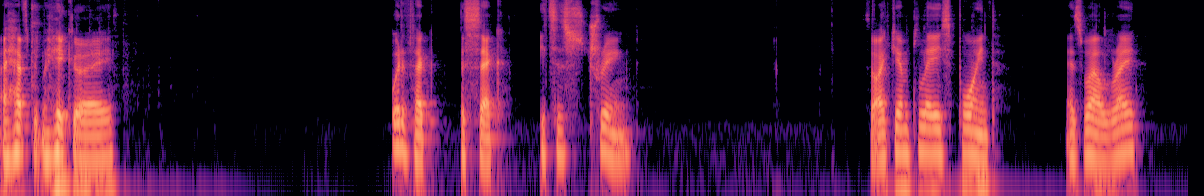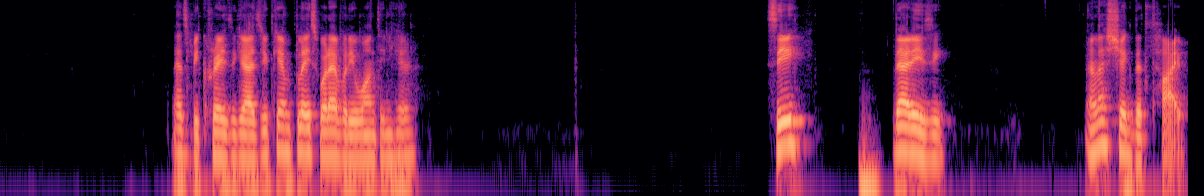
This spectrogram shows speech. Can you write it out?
I have to make a... Wait a sec. A sec. It's a string. So I can place point as well, right? Let's be crazy, guys. You can place whatever you want in here. See? That easy. And let's check the type.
